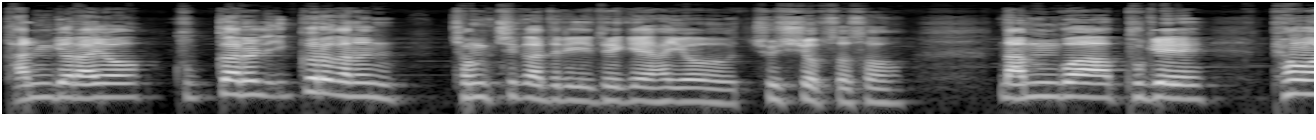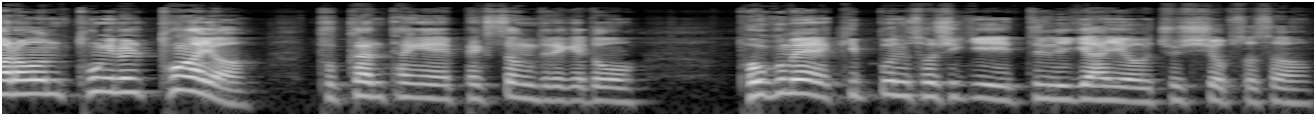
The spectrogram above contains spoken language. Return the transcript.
단결하여 국가를 이끌어가는 정치가들이 되게 하여 주시옵소서. 남과 북의 평화로운 통일을 통하여 북한 땅의 백성들에게도 복음의 기쁜 소식이 들리게 하여 주시옵소서.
